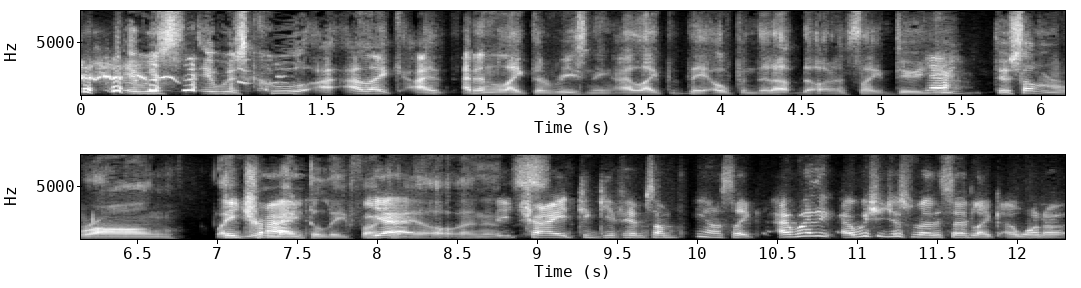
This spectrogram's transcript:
it was it was cool. I, I like I, I didn't like the reasoning. I like that they opened it up though, and it's like, dude, Yeah. you, there's something wrong Like They you're tried. mentally fucking Yeah, ill, and they tried to give him something. I was like, I really, I wish you just rather said like, I wanna,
